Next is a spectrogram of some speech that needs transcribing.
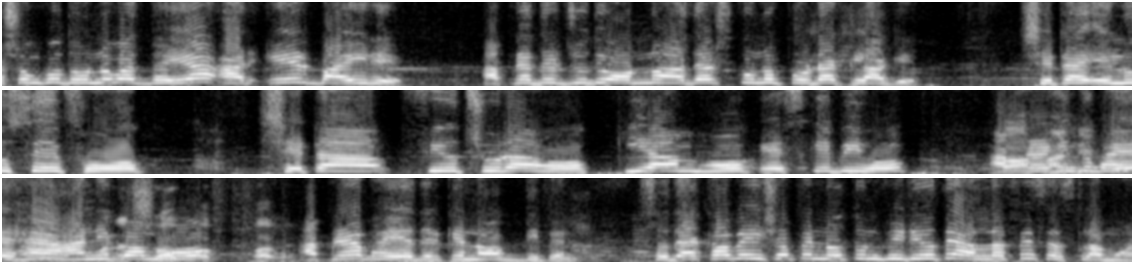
অসংখ্য ধন্যবাদ ভাইয়া। আর এর বাইরে আপনাদের যদি অন্য আদার্স কোনো প্রোডাক্ট লাগে সেটা এলুসেফ হোক সেটা ফিউচুরা হোক কিয়াম হোক এসকেবি হোক আপনারা কিন্তু ভাইয়া হ্যাঁ হোক, মানে হানিকম হোক আপনারা ভাইয়াদেরকে নক দিবেন। সো দেখা হবে এই শপের নতুন ভিডিওতে আল্লাহ হাফেজ আসসালামু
